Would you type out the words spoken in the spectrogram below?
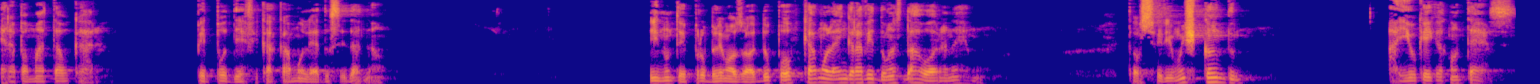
Era para matar o cara, para ele poder ficar com a mulher do cidadão. E não ter problema aos olhos do povo, porque a mulher engravidou antes da hora, né, irmão? Então seria um escândalo. Aí o que, que acontece?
